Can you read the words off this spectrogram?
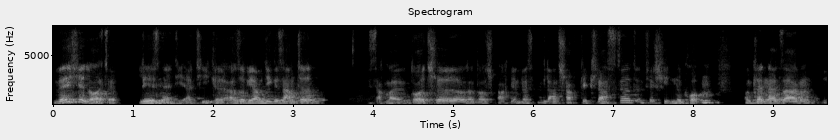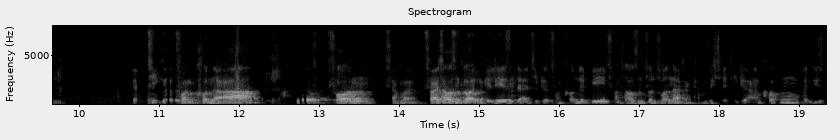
welche Leute lesen denn die Artikel. Also wir haben die gesamte, ich sag mal, deutsche oder deutschsprachige Investmentlandschaft geclustert in verschiedene Gruppen und können halt sagen, der Artikel von Kunde A wird von, ich sag mal, 2000 Leuten gelesen, der Artikel von Kunde B von 1500. Dann kann man sich die Artikel angucken, wenn die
